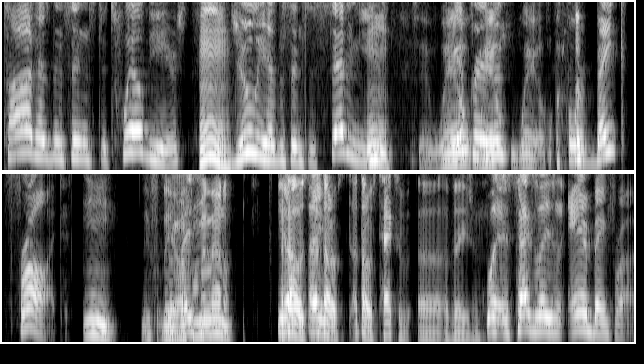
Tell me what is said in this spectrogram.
Todd has been sentenced to twelve years. Mm. Julie has been sentenced to seven years Mm. Said, well, In prison. well, well. for bank fraud. Mm. They, they So are from basic- Atlanta. I thought it was. I thought it was. I thought it was tax ev- uh, evasion. well, it's tax evasion and bank fraud.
